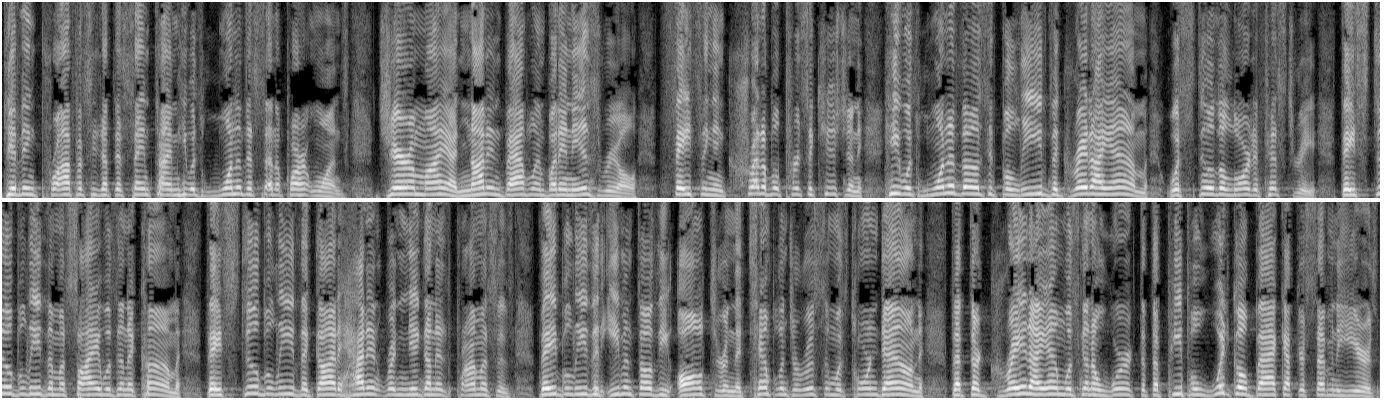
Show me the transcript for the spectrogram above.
giving prophecies at the same time. He was one of the set apart ones. Jeremiah, not in Babylon, but in Israel, facing incredible persecution. He was one of those that believed the great I am was still the Lord of history. They still believed the Messiah was going to come. They still believed that God hadn't reneged on his promises. They believed that even though the altar and the temple in Jerusalem was torn down, that the great I am was going to work, that the people would go back after 70 years,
